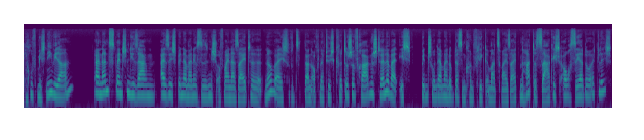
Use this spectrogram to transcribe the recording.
Ich rufe mich nie wieder an, Dann Menschen, die sagen, also ich bin der Meinung, sie sind nicht auf meiner Seite, ne, weil ich dann auch natürlich kritische Fragen stelle, weil ich bin schon der Meinung, dass ein Konflikt immer zwei Seiten hat. Das sage ich auch sehr deutlich.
